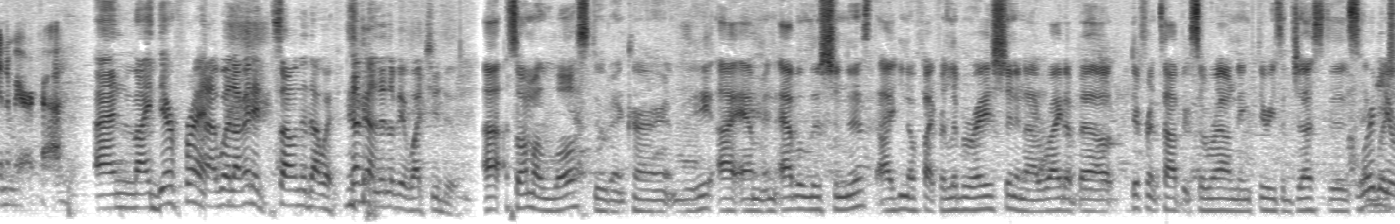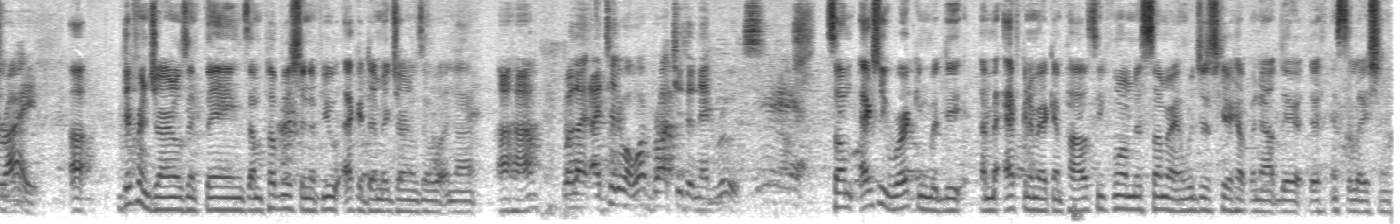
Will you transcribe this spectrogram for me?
in America. And my dear friend, well, I mean, it sounded that way. Tell me a little bit what you do. Uh, so I'm a law student currently. I am an abolitionist. I, you know, fight for liberation, and I write about different topics surrounding theories of justice. Where do you write? Uh, different journals and things. I'm published in a few academic journals and whatnot. Uh huh. Well, I, I tell you what, what brought you to Netroots? So I'm actually working with the African American Policy Forum this summer, and we're just here helping out their, their installation.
